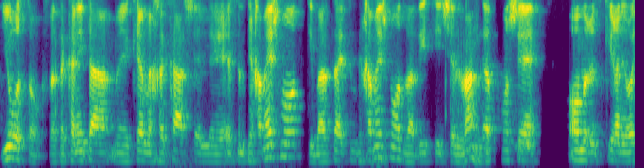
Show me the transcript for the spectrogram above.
ה Euro Stoxx, ואתה קנית קרן מחקה של אה, S&P 500, קיבלת S&P 500 וה-VT של Vanguard, כמו שעומר הזכיר, אני רואה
